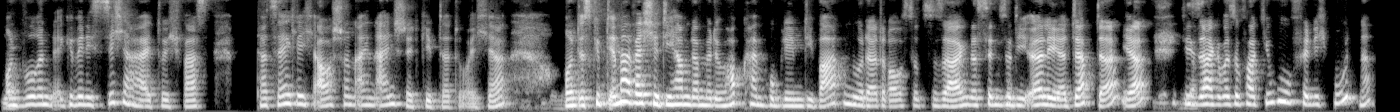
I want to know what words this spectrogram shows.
und worin gewinne ich Sicherheit durch was, tatsächlich auch schon einen Einschnitt gibt dadurch, ja. Und es gibt immer welche, die haben damit überhaupt kein Problem, die warten nur darauf sozusagen. Das sind so die Early Adapter, ja. Die ja. sagen aber sofort, juhu, finde ich gut, ne?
